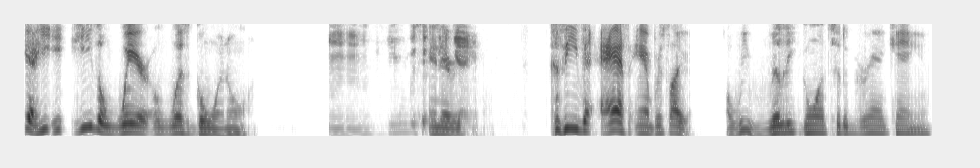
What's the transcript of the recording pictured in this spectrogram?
yeah he he- he's aware of what's going on. Hmm hip and everything. game. because he even asked amber it's like are we really going to the grand canyon?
